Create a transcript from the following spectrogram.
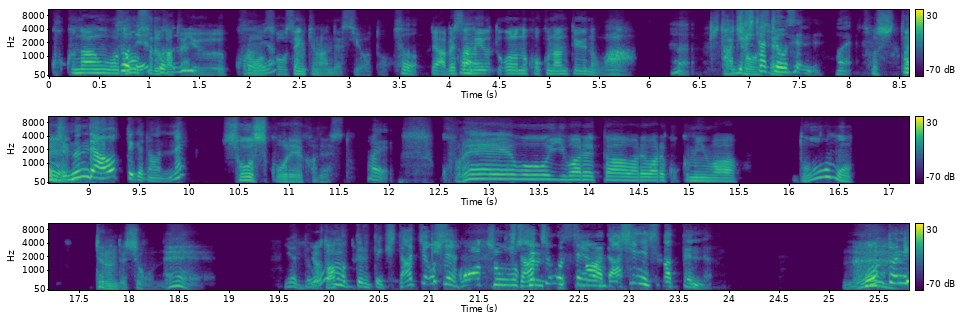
国難をどうするかという、この総選挙なんですよ、と。そう。で、安倍さんが言うところの国難というのは、はい、北朝鮮。北朝鮮で。はい。そして、自分で煽ってけたからね。少子高齢化ですと。はい。これを言われた我々国民は、どう思ってるんでしょうね。いや、どう思ってるって北朝鮮、北朝鮮は出汁に使ってんだよ。ね、本当に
